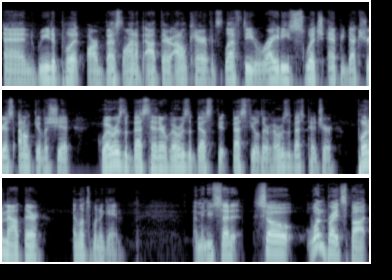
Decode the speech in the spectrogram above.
And we need to put our best lineup out there. I don't care if it's lefty, righty, switch, ambidextrous. I don't give a shit whoever's the best hitter, whoever's the best best fielder, whoever's the best pitcher, put him out there and let's win a game. I mean, you said it. So one bright spot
